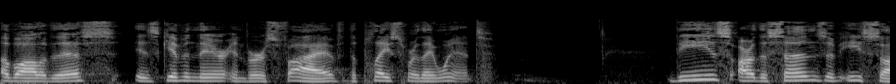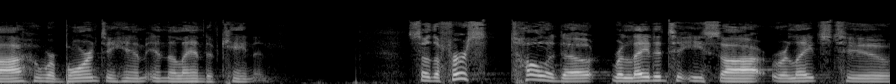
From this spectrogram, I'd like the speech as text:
of all of this is given there in verse 5, the place where they went. These are the sons of Esau who were born to him in the land of Canaan. So the first Toledot related to Esau relates to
